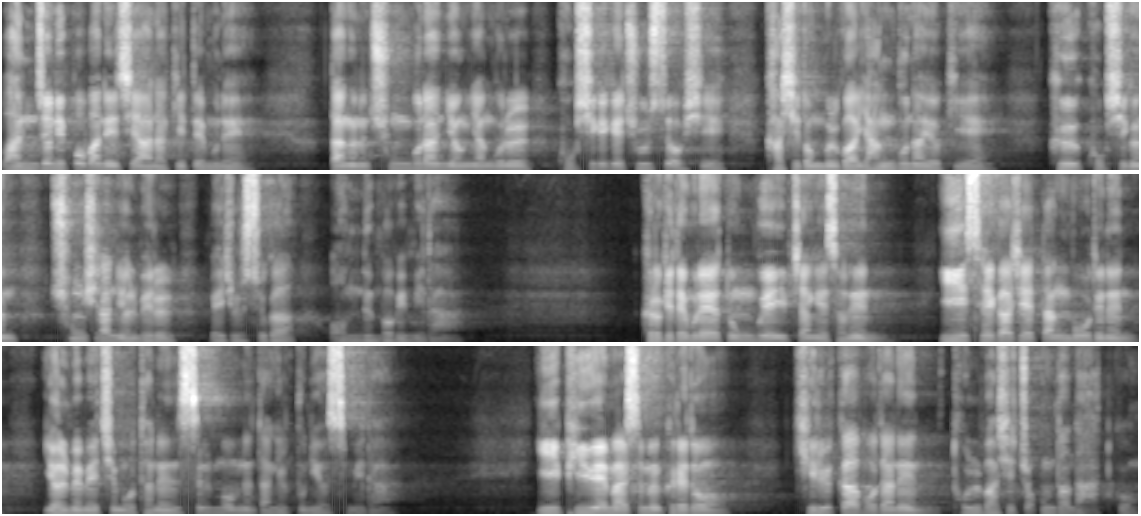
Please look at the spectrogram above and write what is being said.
완전히 뽑아내지 않았기 때문에 땅은 충분한 영양분을 곡식에게 줄 수 없이 가시덤불과 양분하였기에 그 곡식은 충실한 열매를 맺을 수가 없는 법입니다. 그렇기 때문에 농부의 입장에서는 이 세 가지의 땅 모두는 열매 맺지 못하는 쓸모없는 땅일 뿐이었습니다. 이 비유의 말씀은 그래도 길가보다는 돌밭이 조금 더 낫고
